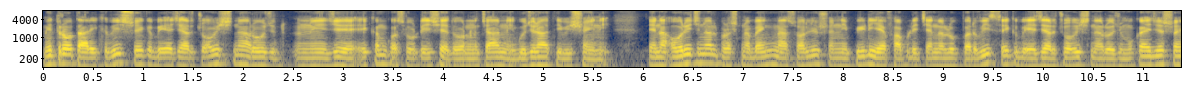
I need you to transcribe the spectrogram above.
મિત્રો, તારીખ વીસ એક બે હજાર ચોવીસના રોજની જે એકમ કસોટી છે, ધોરણ ચારની ગુજરાતી વિષયની, તેના ઓરિજિનલ પ્રશ્ન બેંકના સોલ્યુશનની પીડીએફ આપણી ચેનલ ઉપર વીસ એક બે હજાર ચોવીસના રોજ મુકાઈ જશે.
